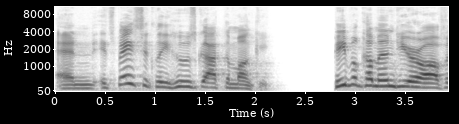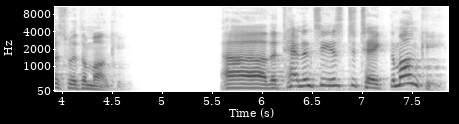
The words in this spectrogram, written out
and it's basically who's got the monkey. People come into your office with a monkey. Uh, the tendency is to take the monkey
